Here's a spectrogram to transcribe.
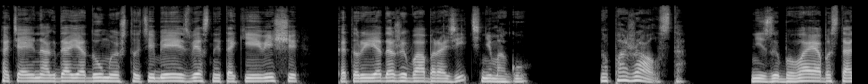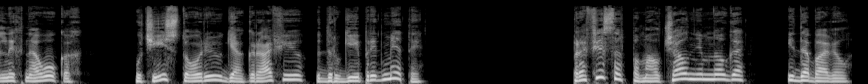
Хотя иногда я думаю, что тебе известны такие вещи, которые я даже вообразить не могу. Но, пожалуйста, не забывай об остальных науках, учи историю, географию и другие предметы». Профессор помолчал немного и добавил,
